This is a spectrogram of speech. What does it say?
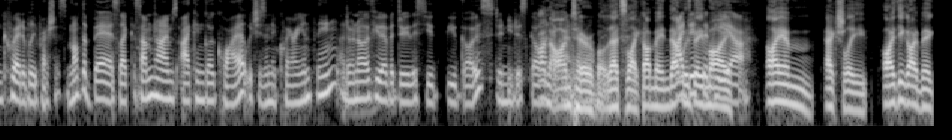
Incredibly precious. I'm not the best. Like sometimes I can go quiet, which is an Aquarian thing. I don't know if you ever do this. You you ghost and you just go. I know I'm terrible. That's like, I mean, that I would disappear. be my. I am actually. I think I'm a,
